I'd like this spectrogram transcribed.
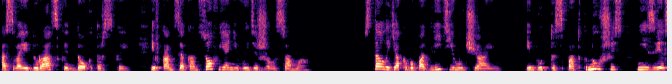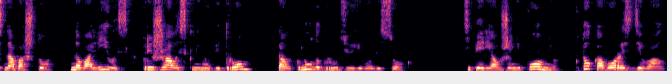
о своей дурацкой докторской, и в конце концов я не выдержала сама. Встала якобы подлить ему чаю, и, будто споткнувшись неизвестно обо что, навалилась, прижалась к нему бедром, толкнула грудью его висок. Теперь я уже не помню, кто кого раздевал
